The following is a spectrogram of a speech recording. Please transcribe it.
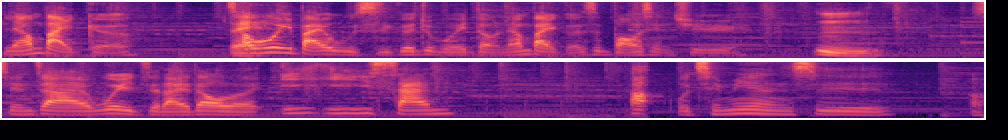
两百格，对超过一百五十个就不会动，两百个是保险区域。嗯，现在位置来到了一一三啊，我前面是哦，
